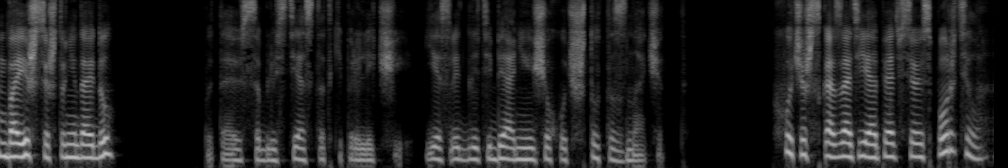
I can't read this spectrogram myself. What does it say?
Боишься, что не дойду?» Пытаюсь соблюсти остатки приличий, если для тебя они еще хоть что-то значат. «Хочешь сказать, я опять все испортила?»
